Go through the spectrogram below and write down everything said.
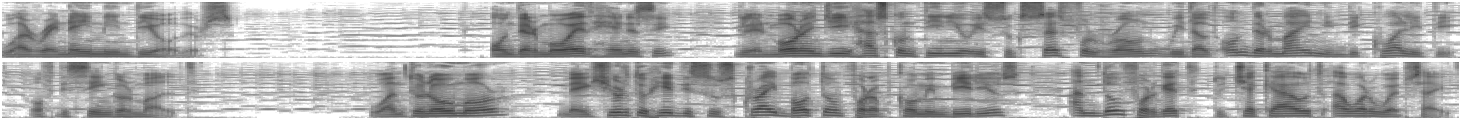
while renaming the others. Under Moet Hennessy, Glenmorangie has continued its successful run without undermining the quality of the single malt. Want to know more? Make sure to hit the subscribe button for upcoming videos and don't forget to check out our website.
